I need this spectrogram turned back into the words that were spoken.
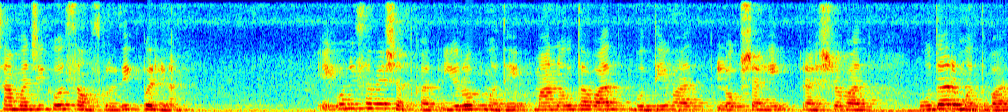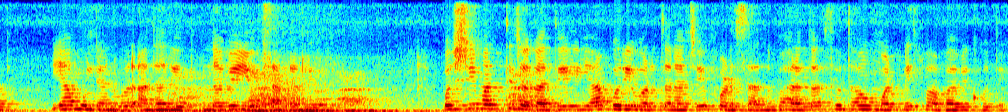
सामाजिक व सांस्कृतिक परिणाम. एकोणीसाव्या शतकात युरोपमध्ये मानवतावाद बुद्धिवाद लोकशाही राष्ट्रवाद उदारमतवाद या मूल्यांवर आधारित नवे युग साकारले होते. पश्चिमात्य जगातील या परिवर्तनाचे फडसाद भारतात सुद्धा उमटणे स्वाभाविक होते.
